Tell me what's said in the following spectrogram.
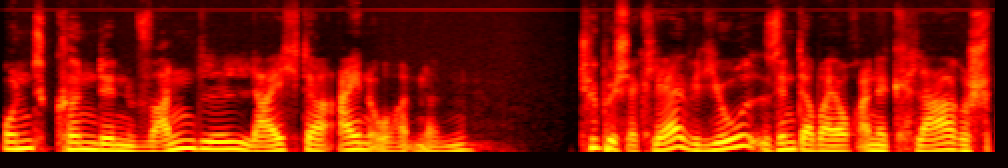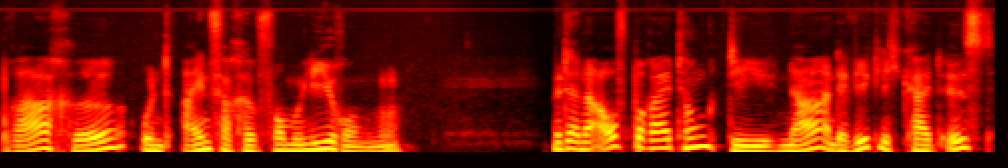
und können den Wandel leichter einordnen. Typisch Erklärvideo sind dabei auch eine klare Sprache und einfache Formulierungen. Mit einer Aufbereitung, die nah an der Wirklichkeit ist,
